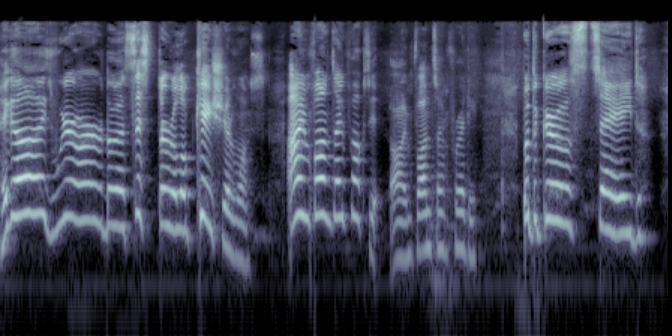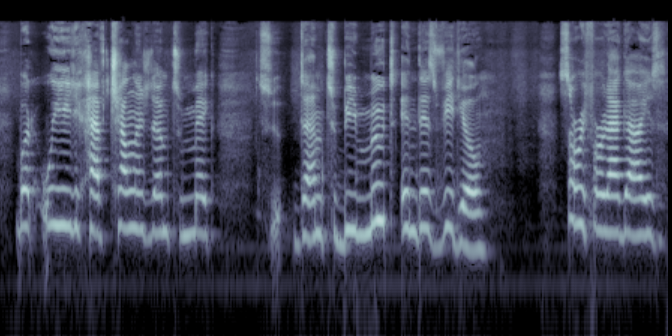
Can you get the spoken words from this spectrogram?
Hey guys, where are the sister location was? I'm Funtime Foxy. I'm Funtime Freddy. But the girls said, but we have challenged them to make to them to be mute in this video. Sorry for that, guys.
